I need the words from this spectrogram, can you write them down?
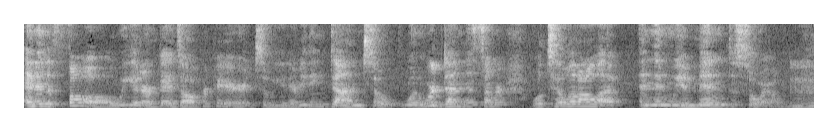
and in the fall, we get our beds all prepared, so we get everything done. So when we're done this summer, we'll till it all up, and then we amend the soil. Mm-hmm.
